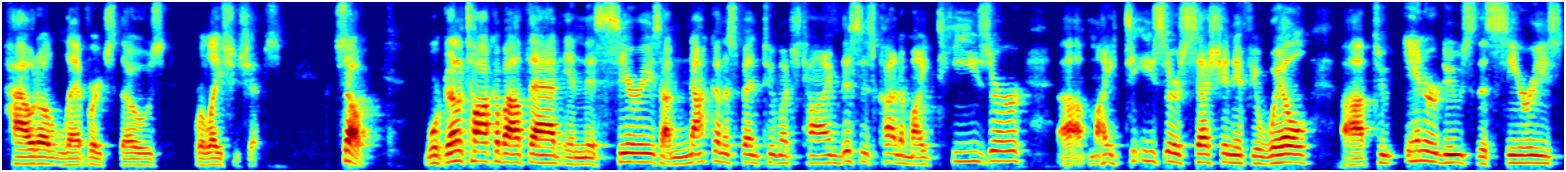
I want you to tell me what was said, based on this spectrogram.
how to leverage those relationships. So we're going to talk about that in this series. I'm not going to spend too much time. This is kind of my teaser, uh, my teaser session, if you will, uh, to introduce the series.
